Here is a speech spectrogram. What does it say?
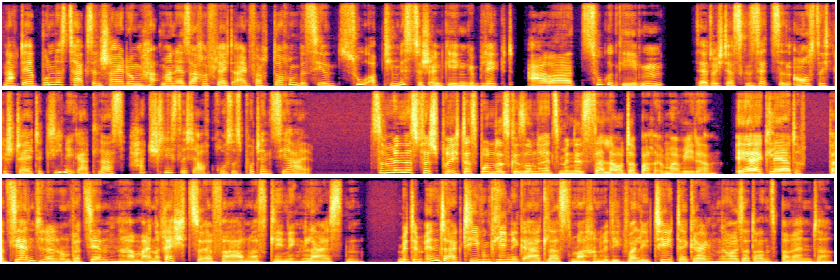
Nach der Bundestagsentscheidung hat man der Sache vielleicht einfach doch ein bisschen zu optimistisch entgegengeblickt, aber zugegeben, der durch das Gesetz in Aussicht gestellte Klinikatlas hat schließlich auch großes Potenzial. Zumindest verspricht das Bundesgesundheitsminister Lauterbach immer wieder. Er erklärt, Patientinnen und Patienten haben ein Recht zu erfahren, was Kliniken leisten. Mit dem interaktiven Klinikatlas machen wir die Qualität der Krankenhäuser transparenter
